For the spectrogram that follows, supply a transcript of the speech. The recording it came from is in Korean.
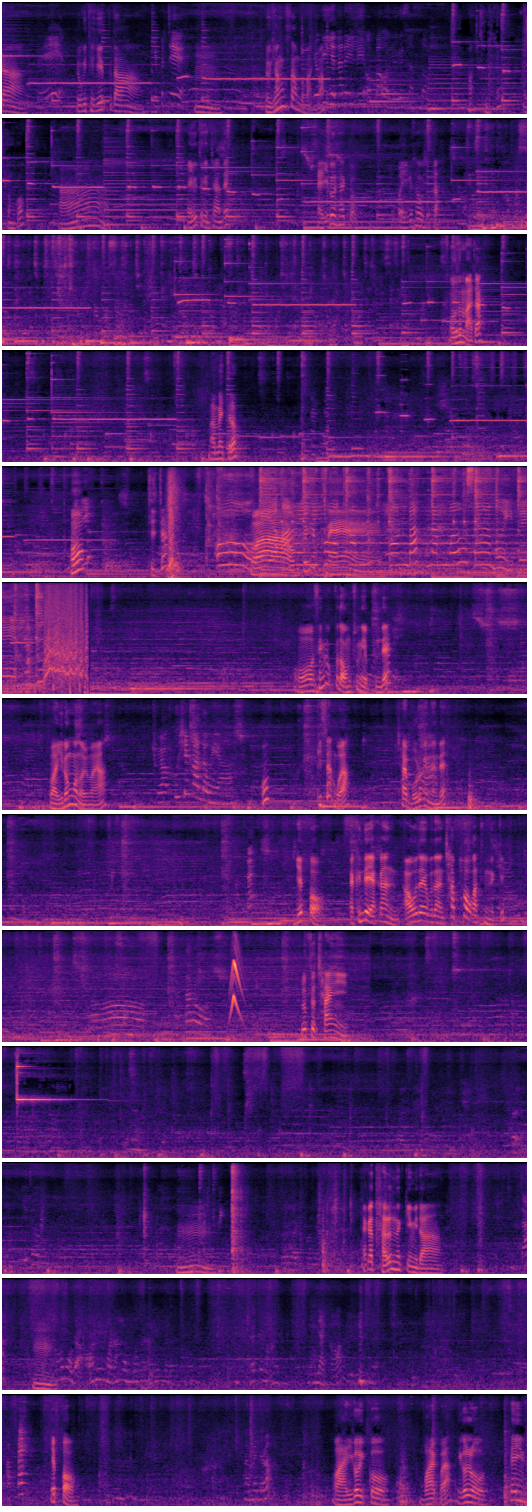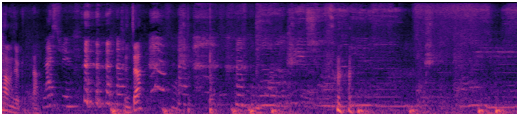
리아 네. 여기 되게 예쁘다 예쁘지? 음 여기 한국 사람도 많이 와? 여기 옛날에 리 엄마가 여기 샀어. 아 진짜? 어떤 거? 아 야, 이것도 괜찮은데? 야 이거 살 거 오빠 이거 사고 싶다 옷은 맞아? 마음에 들어? Năm mới xa mời về 오 생각보다 엄청 예쁜데? 와 이런 건 얼마야? 야, 90만 동이야. 어? 비싼 거야? 잘 모르겠는데? 예뻐 야 근데 약간 아우다이보다는 차 파워 같은 느낌? 어. 따로. So tiny 음 약간 다른 느낌이다 진짜? 음 nhà có. 예뻐 마음에 들어? 와 이거 입고 뭐 할 거야? 이걸로 페인 사면 좋겠다 라이스트림. 진짜?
